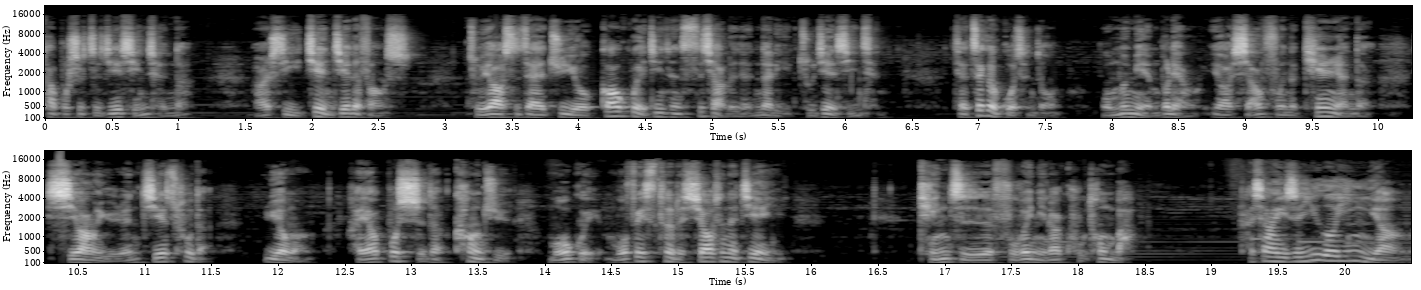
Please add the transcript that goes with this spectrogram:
它不是直接形成的，而是以间接的方式，主要是在具有高贵精神思想的人那里逐渐形成。在这个过程中，我们免不了要降服那天然的希望与人接触的愿望，还要不时的抗拒魔鬼摩菲斯特的消声的建议：停止抚慰你的苦痛吧，它像一只恶鹰一样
